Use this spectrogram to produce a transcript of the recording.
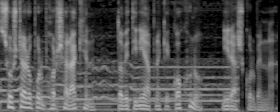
স্রষ্টার ওপর ভরসা রাখেন, তবে তিনি আপনাকে কখনো নিরাশ করবেন না।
